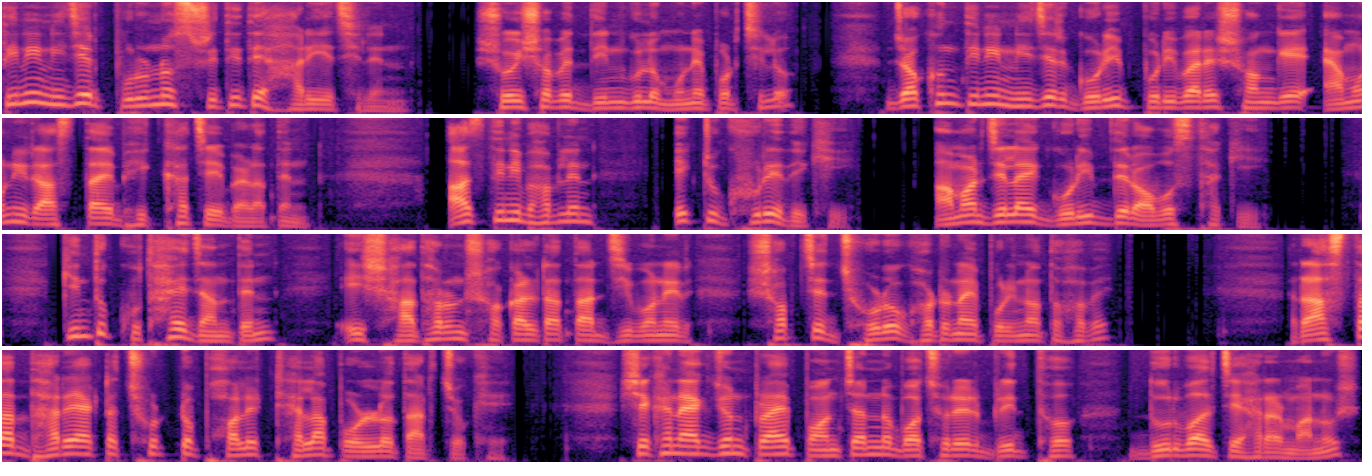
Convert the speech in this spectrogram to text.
তিনি নিজের পুরনো স্মৃতিতে হারিয়েছিলেন। শৈশবের দিনগুলো মনে পড়ছিল, যখন তিনি নিজের গরিব পরিবারের সঙ্গে এমনই রাস্তায় ভিক্ষা চেয়ে বেড়াতেন। আজ তিনি ভাবলেন, একটু ঘুরে দেখি, আমার জেলায় গরিবদের অবস্থা কি? কিন্তু কোথায় জানতেন এই সাধারণ সকালটা তার জীবনের সবচেয়ে ঝোড়ো ঘটনায় পরিণত হবে? রাস্তার ধারে একটা ছোট্ট ফলের ঠেলা পড়ল তার চোখে। সেখানে একজন প্রায় পঞ্চান্ন বছরের বৃদ্ধ, দুর্বল চেহারার মানুষ,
